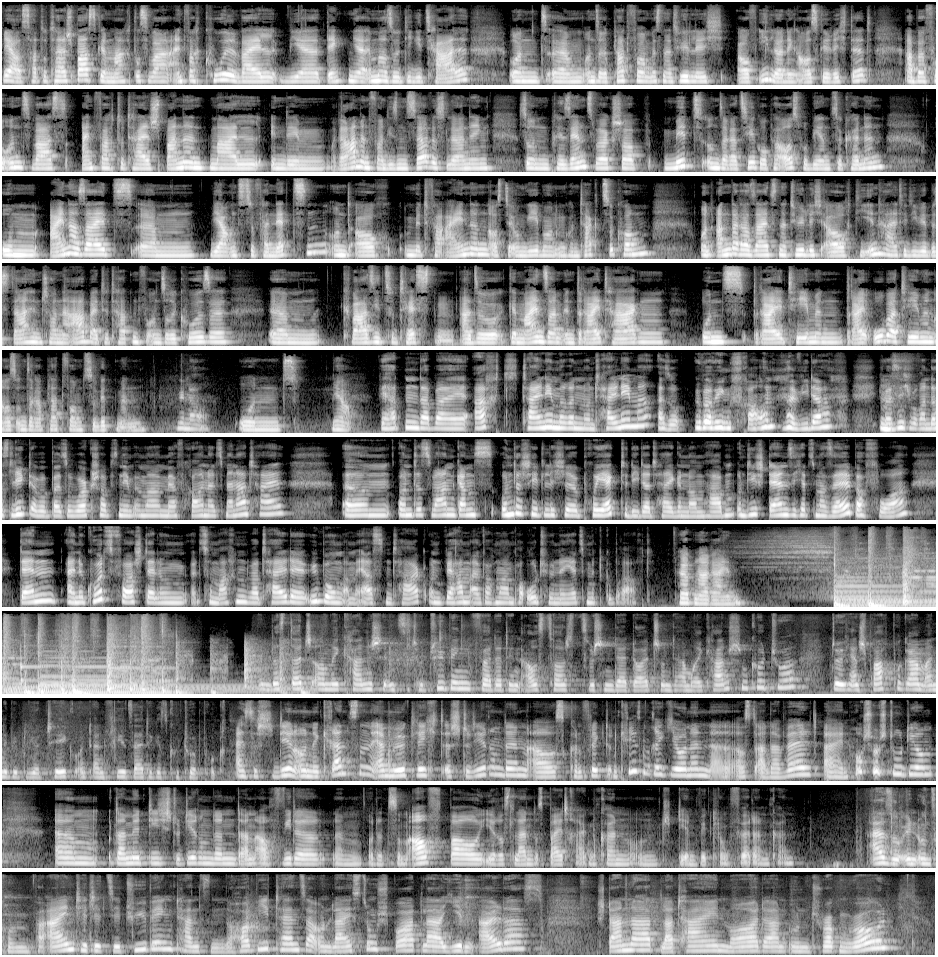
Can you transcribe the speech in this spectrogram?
Ja, es hat total Spaß gemacht. Das war einfach cool, weil wir denken ja immer so digital und ähm, unsere Plattform ist natürlich auf E-Learning ausgerichtet. Aber für uns war es einfach total spannend, mal in dem Rahmen von diesem Service Learning so einen Präsenzworkshop mit unserer Zielgruppe ausprobieren zu können um einerseits ähm, ja, uns zu vernetzen und auch mit Vereinen aus der Umgebung in Kontakt zu kommen und andererseits natürlich auch die Inhalte, die wir bis dahin schon erarbeitet hatten für unsere Kurse, ähm, quasi zu testen. Also gemeinsam in drei Tagen uns drei Themen, drei Oberthemen aus unserer Plattform zu widmen. Genau. Und ja. Wir hatten dabei acht Teilnehmerinnen und Teilnehmer, also überwiegend Frauen, mal wieder. Ich mhm. weiß nicht, woran das liegt, aber bei so Workshops nehmen immer mehr Frauen als Männer teil. Ähm, und es waren ganz unterschiedliche Projekte, die da teilgenommen haben. Und die stellen sich jetzt mal selber vor. Denn eine Kurzvorstellung zu machen war Teil der Übung am ersten Tag. Und wir haben einfach mal ein paar O-Töne jetzt mitgebracht. Hört mal rein. Das Deutsch-Amerikanische Institut Tübingen fördert den Austausch zwischen der deutschen und der amerikanischen Kultur durch ein Sprachprogramm, eine Bibliothek und ein vielseitiges Kulturprogramm. Also Studieren ohne Grenzen ermöglicht Studierenden aus Konflikt- und Krisenregionen äh, aus aller Welt ein Hochschulstudium, ähm, damit die Studierenden dann auch wieder ähm, oder zum Aufbau ihres Landes beitragen können und die Entwicklung fördern können. Also in unserem Verein TTC Tübingen tanzen Hobbytänzer und Leistungssportler jeden Alters, Standard, Latein, Modern und Rock'n'Roll,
